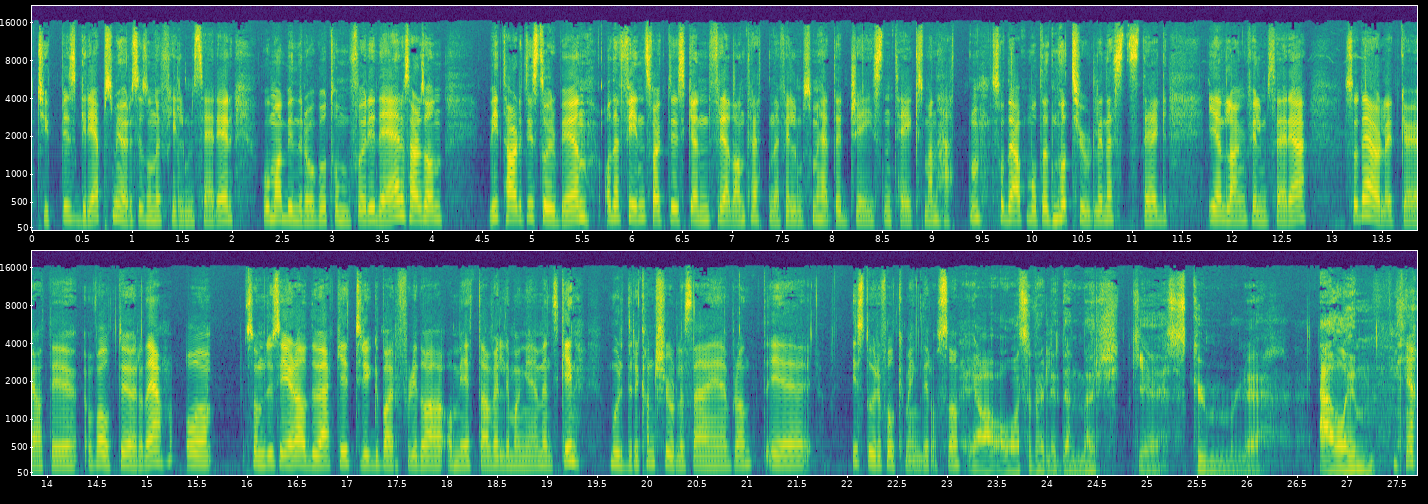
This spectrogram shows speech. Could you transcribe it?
et typisk grep som gjøres i sånne filmserier hvor man begynner å gå tom for ideer. Så er det sånn vi tar det til storbyen. Og det fins faktisk en fredag 13.-film som heter 'Jason Takes Manhattan'. Så det er på en måte et naturlig neste i en lang filmserie. Så det er jo litt gøy at de valgte å gjøre det. Og som du sier, da, du er ikke trygg bare fordi du er omgitt av veldig mange mennesker. Mordere kan skjule seg blant i, i store folkemengder også. Ja, og selvfølgelig den mørke, skumle Alan. Ja.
